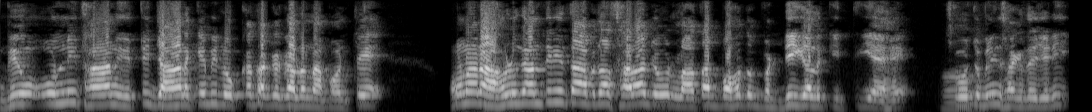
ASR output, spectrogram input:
ਵੀ ਉਹ ਉਨੀ ਥਾਂ ਨਹੀਂ ਦਿੱਤੀ ਜਾਣ ਕੇ ਵੀ ਲੋਕਾਂ ਤੱਕ ਗੱਲ ਨਾ ਪਹੁੰਚੇ। ਹੁਣ ਰਾਹੁਲ ਗਾਂਧੀ ਨੇ ਤਾਂ ਆਪਦਾ ਸਾਰਾ ਜ਼ੋਰ ਲਾਤਾ ਬਹੁਤ ਵੱਡੀ ਗੱਲ ਕੀਤੀ ਹੈ ਇਹ ਸੋਚ ਵੀ ਨਹੀਂ ਸਕਦੇ ਜਿਹੜੀ।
